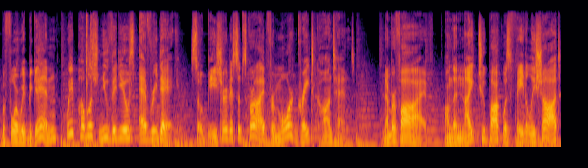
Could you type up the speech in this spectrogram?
Before we begin, we publish new videos every day, so be sure to subscribe for more great content. Number 5. On the night Tupac was fatally shot,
